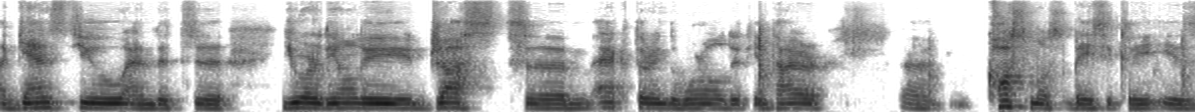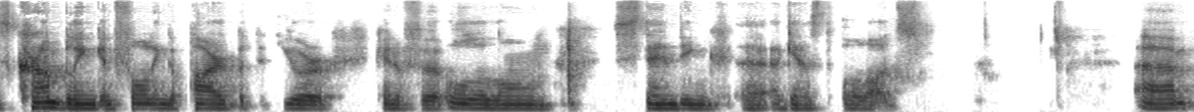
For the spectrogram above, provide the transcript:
against you and that uh, you are the only just um, actor in the world, that the entire uh, cosmos basically is crumbling and falling apart, but that you're kind of uh, all alone standing uh, against all odds. Um,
